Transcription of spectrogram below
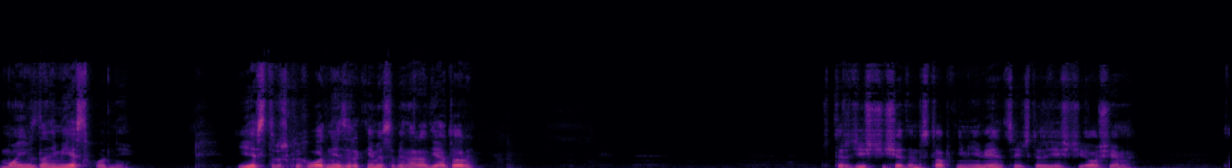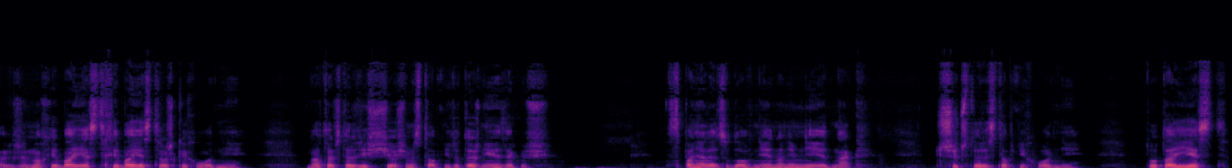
moim zdaniem jest chłodniej. Jest troszkę chłodniej, zerkniemy sobie na radiator. 47 stopni mniej więcej, 48. Także no chyba jest, chyba jest troszkę chłodniej. No te 48 stopni to też nie jest jakoś wspaniale cudownie, no niemniej jednak 3-4 stopnie chłodniej. Tutaj jest,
